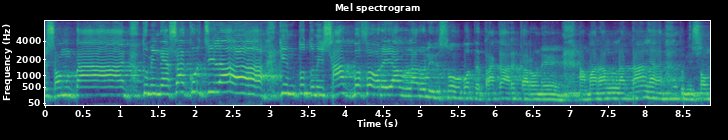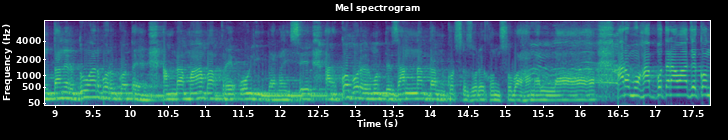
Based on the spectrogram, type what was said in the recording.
এ সন্তান, তুমি নেশা করছিলা, কিন্তু তুমি সাত বছর এই আল্লাহর অলির সোহবতে থাকার কারণে আমার আল্লাহ তাআলা তুমি সন্তানের দোয়ার বরকতে আমরা মা বাপরে অলি বানাইছে আর কবরের মধ্যে জান্নাত দান করছে জোরে কোন সুবহানাল্লাহ। আর মোহাব্বতের আওয়াজে কোন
